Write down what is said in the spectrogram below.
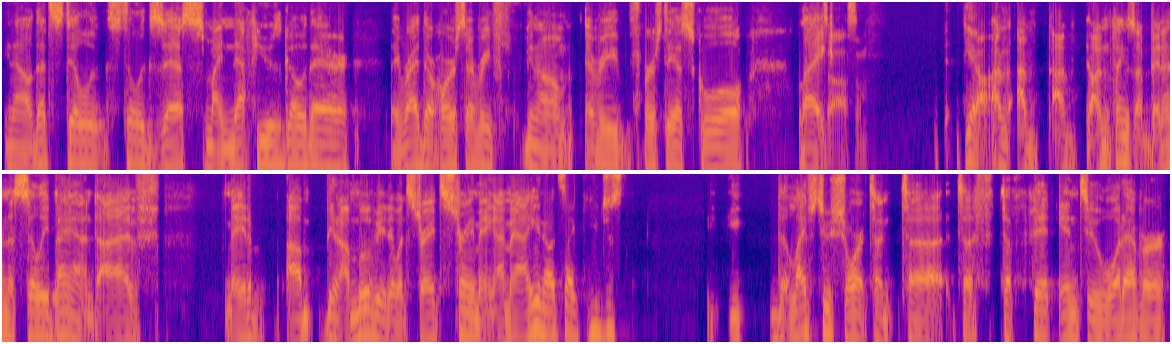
You know that still still exists. My nephews go there. They ride their horse every you know every first day of school. Like That's awesome. You know, I've I've I've done things. I've been in a silly band. I've made a um, you know a movie that went straight to streaming. I mean, I, you know, it's like you just you, the life's too short to to to to fit into whatever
